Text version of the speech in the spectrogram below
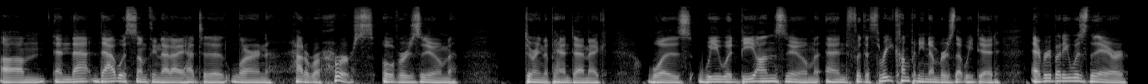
um, and that that was something that I had to learn how to rehearse over Zoom during the pandemic. Was we would be on Zoom, and for the three company numbers that we did, everybody was there,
